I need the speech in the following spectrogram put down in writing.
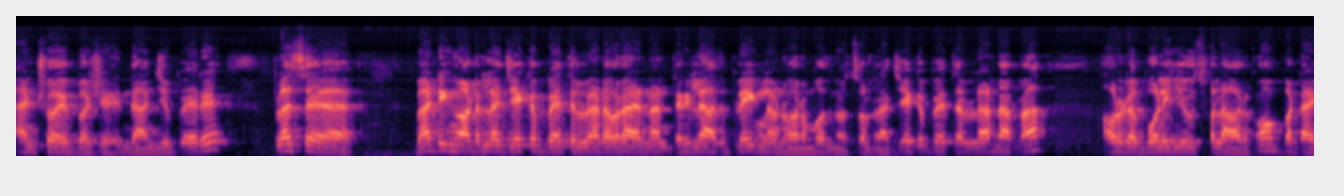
and Shoaib Bashir இந்த அஞ்சு பேர். ப்ளஸ் பேட்டிங் ஆர்டரில் ஜேக்கப் பேத்தல் விளையாடவரா என்னன்னு தெரியல. அது பிளேயிங் லெவன் வரும்போது நான் சொல்கிறேன் ஜேக்கப் பேத்தல் விளையாண்டார்னா அவரோட போலிங் யூஸ்ஃபுல்லாக இருக்கும். பட் ஐ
